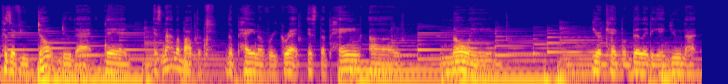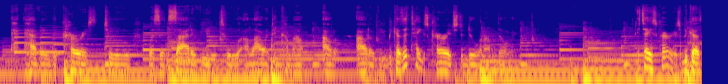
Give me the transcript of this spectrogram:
because if you don't do that then it's not about the, the pain of regret, it's the pain of knowing your capability and you not having the courage to what's inside of you to allow it to come out out out of you because it takes courage to do what I'm doing. It takes courage because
